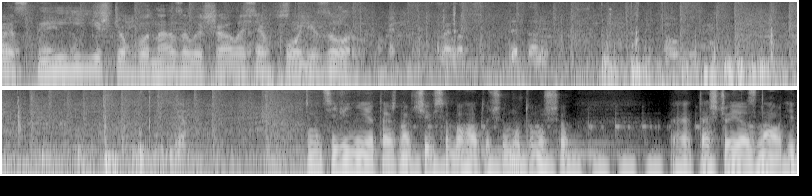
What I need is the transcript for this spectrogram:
вести її, щоб вона залишалася в полі зору. На цій війні я теж навчився багато чому, тому що те, що я знав і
